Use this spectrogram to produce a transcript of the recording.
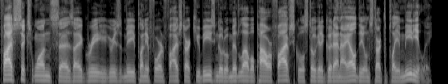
Five six one says I agree. He agrees with me. Plenty of four and five star QBs and go to a mid level Power Five school, still get a good NIL deal and start to play immediately.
